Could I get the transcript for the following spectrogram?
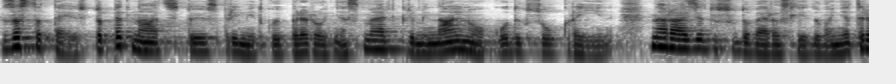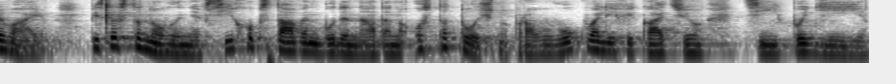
за статтею 115 з приміткою Природня смерть Кримінального кодексу України. Наразі досудове розслідування триває. Після встановлення всіх обставин буде надано остаточну правову кваліфікацію цій події.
